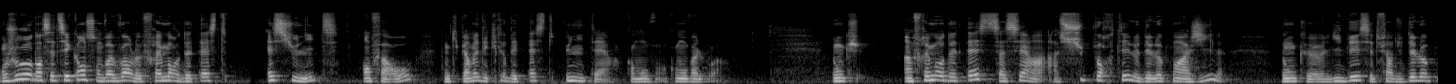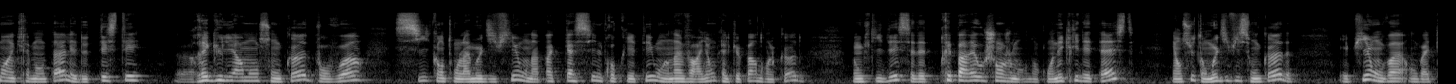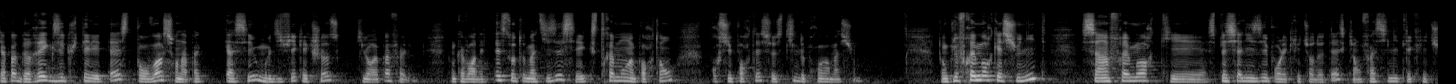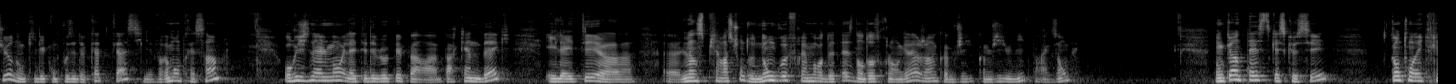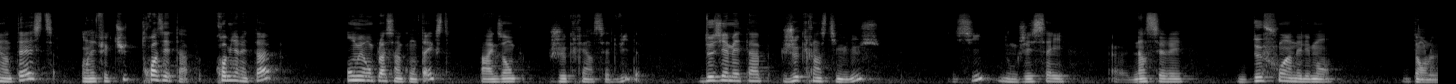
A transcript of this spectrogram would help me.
Bonjour, dans cette séquence, on va voir le framework de test SUnit en Faro, donc qui permet d'écrire des tests unitaires, comme on, va le voir. Donc, un framework de test, ça sert à, supporter le développement agile. Donc, euh, l'idée, c'est de faire du développement incrémental et de tester euh, régulièrement son code pour voir si, quand on l'a modifié, on n'a pas cassé une propriété ou un invariant quelque part dans le code. Donc, l'idée, c'est d'être préparé au changement. Donc, on écrit des tests et ensuite on modifie son code et puis, on va, on va être capable de réexécuter les tests pour voir si on n'a pas cassé ou modifié quelque chose qu'il n'aurait pas fallu. Donc, avoir des tests automatisés, c'est extrêmement important pour supporter ce style de programmation. Donc, le framework SUnit, c'est un framework qui est spécialisé pour l'écriture de tests, qui en facilite l'écriture. Donc, il est composé de quatre classes. Il est vraiment très simple. Originellement, il a été développé par, par Ken Beck et il a été euh, euh, l'inspiration de nombreux frameworks de tests dans d'autres langages, hein, comme, comme JUnit par exemple. Donc, un test, qu'est-ce que c'est? Quand on écrit un test, on effectue trois étapes. Première étape, on met en place un contexte. Par exemple, je crée un set vide. Deuxième étape, je crée un stimulus, ici. Donc j'essaye euh, d'insérer deux fois un élément dans le,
